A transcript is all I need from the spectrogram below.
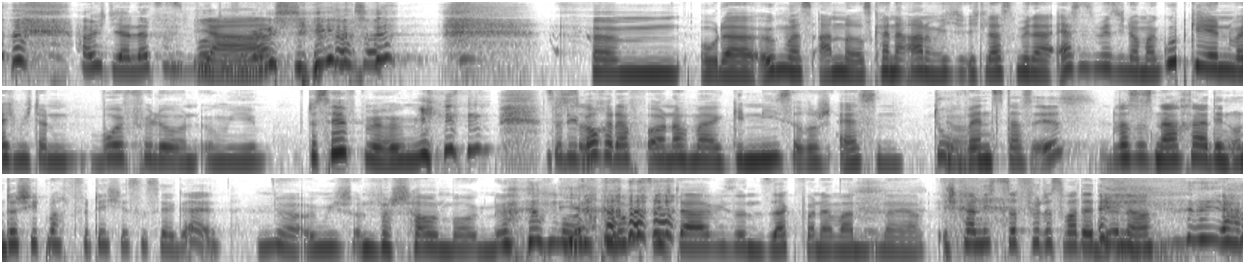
habe ich dir ja letztes Foto ja. geschickt. ähm, oder irgendwas anderes, keine Ahnung. Ich, ich lasse mir da erstensmäßig nochmal gut gehen, weil ich mich dann wohlfühle und irgendwie, das hilft mir irgendwie. so die so. Woche davor nochmal genießerisch essen. Du, ja. wenn es das ist, was es nachher den Unterschied macht für dich, ist es ja geil. Ja, irgendwie schon mal schauen morgen, ne? Morgen ja. klumpt sich da wie so ein Sack von der Wand, naja. Ich kann nichts dafür, das war der Döner. ja,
